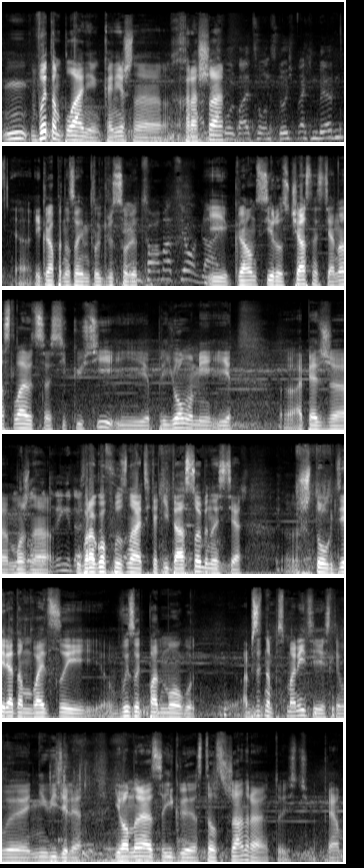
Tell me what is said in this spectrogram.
В этом плане, конечно, хороша э, игра под названием Metal Gear Solid и Ground Zero в частности, она славится CQC и приемами, и Опять же, можно у врагов узнать какие-то особенности, что где рядом бойцы, вызвать подмогу. Обязательно посмотрите, если вы не видели и вам нравятся игры стелс-жанра, то есть прям...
